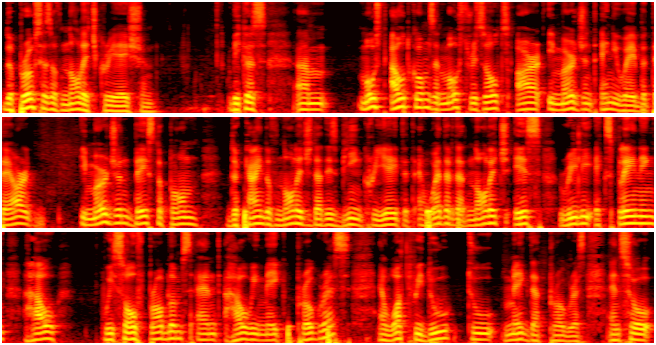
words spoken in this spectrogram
the process of knowledge creation because um, most outcomes and most results are emergent anyway, but they are emergent based upon the kind of knowledge that is being created and whether that knowledge is really explaining how we solve problems and how we make progress and what we do to make that progress. And so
